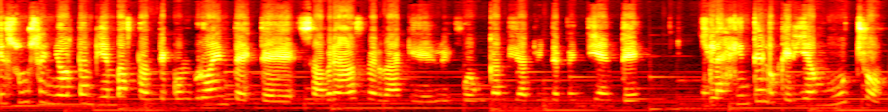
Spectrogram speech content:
es un señor también bastante congruente. Te sabrás, ¿verdad?, que él fue un candidato independiente y la gente lo quería mucho.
